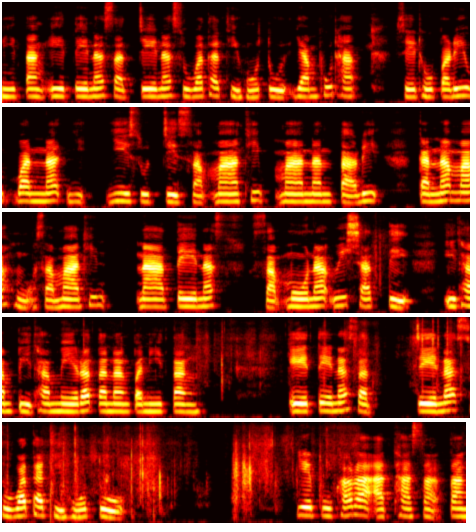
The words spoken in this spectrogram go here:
ณีตังเอเตนะสัจเจนะสุวัฏถิโหตุยัมพุทธเสโทปริวันนะยีสุจิตสัมมาทิมานันตาริกันนะมะหุสมาธินาเตนะสัมโมนะวิชติ อิธรรมปีธรรมเมรัตนังปณีตัง เอเตนะสัจเจนะสุวัฏถิโหตุเยปุคระอัฏฐสะตัง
